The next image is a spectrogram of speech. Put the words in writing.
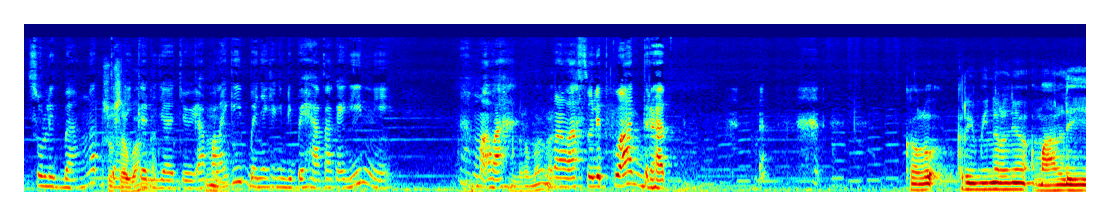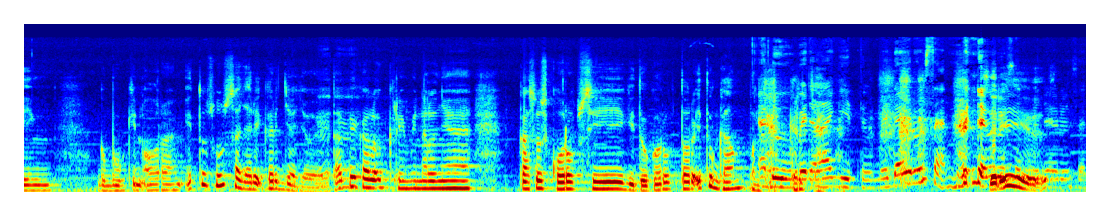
sulit banget Susah cari banget. kerja cuy. Apalagi banyak yang di PHK kayak gini. Nah, malah malah sulit kuadrat. Kalau kriminalnya maling, gebukin orang, itu susah cari kerja coy. Tapi kalau kriminalnya kasus korupsi gitu, koruptor itu gampang Aduh, kerja. beda lagi tuh. Beda urusan, beda urusan, Serius. beda urusan.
